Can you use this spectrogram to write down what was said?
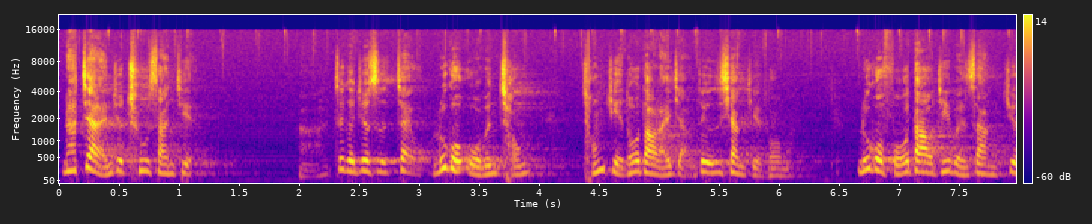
那再来就出三界。啊，这个就是在如果我们从从解脱道来讲，这个是像解脱嘛？如果佛道基本上就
